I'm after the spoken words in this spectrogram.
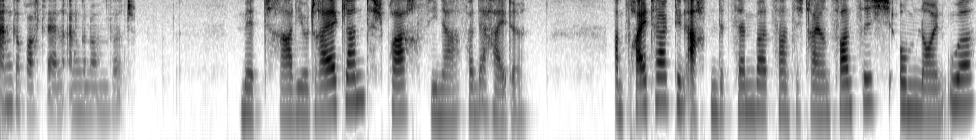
angebracht werden, angenommen wird. Mit Radio Dreieckland sprach Sina von der Heide. Am Freitag, den 8. Dezember 2023 um 9 Uhr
